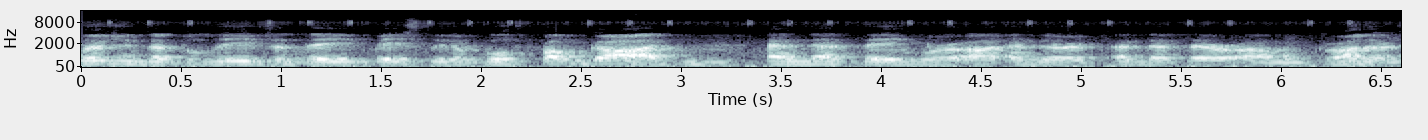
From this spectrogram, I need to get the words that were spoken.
religion that believes that they basically are both from God Mhm. and that they were uh, and they're and that they're um, brothers.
